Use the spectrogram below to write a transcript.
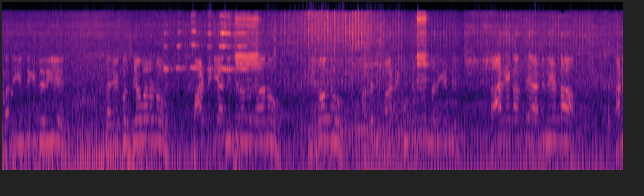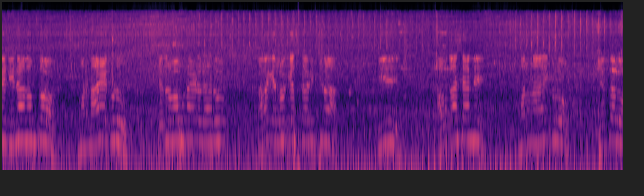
ప్రతి ఇంటికి తిరిగి తన యొక్క సేవలను పార్టీకి అందించినందుకు గాను ఈరోజు అతని పార్టీ గుర్తించడం జరిగింది. కార్యకర్త అధినేత అనే నినాదంతో మన నాయకుడు చంద్రబాబు నాయుడు గారు అలాగే లోకేష్ గారు ఇచ్చిన ఈ అవకాశాన్ని మన నాయకులు పెద్దలు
